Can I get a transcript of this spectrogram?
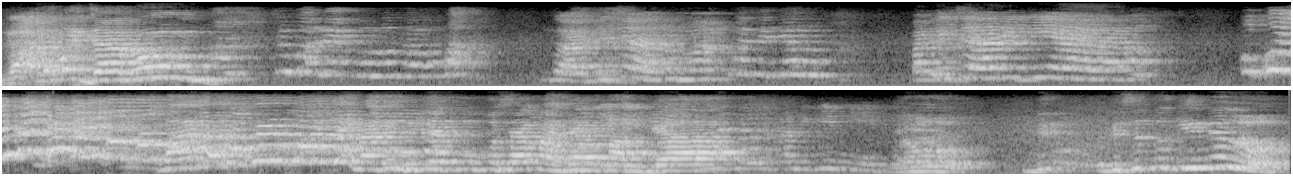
Nggak ada pakai jarum. Nggak ada jarum, Mak. Pakai jari dia. Mana pakai panjang? Nanti dilihat kuku saya panjang apa enggak. Cuma digini. Loh, di, disentuh gini loh.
